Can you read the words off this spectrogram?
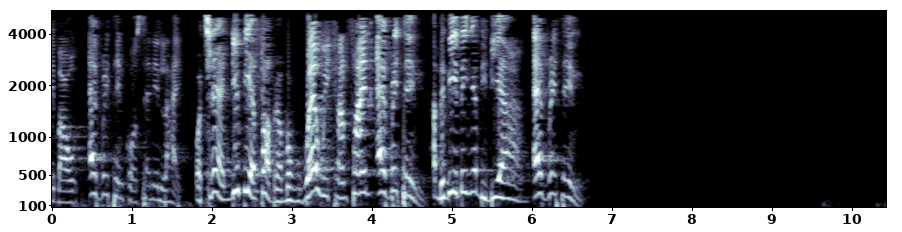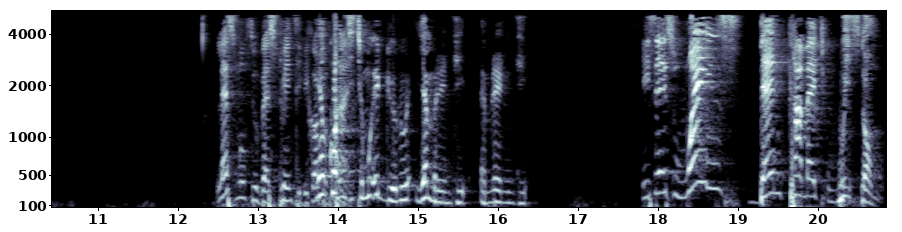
about everything concerning life, ɔkyerɛ ade bi a ɛfa abrabɔ where we can find everything, a beebi yɛbɛnya biribiara everything. Let's move to verse 20 because of time. nkyekyɛmu aduonu yɛ mmerɛ nti mmerɛ no nti He says, Whence then cometh wisdom?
